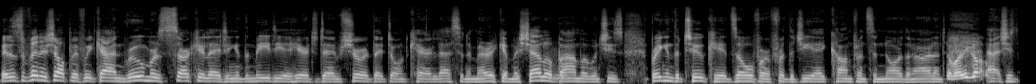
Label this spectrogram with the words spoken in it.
Just to finish up, if we can, rumours circulating in the media here today. I'm sure they don't care less in America. Michelle Mm-hmm. Obama, when she's bringing the two kids over for the G8 conference in Northern Ireland, uh, she's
